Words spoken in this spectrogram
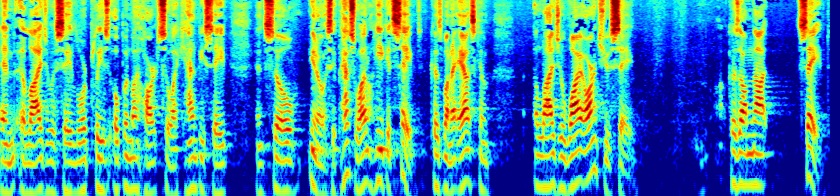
And Elijah would say, Lord, please open my heart so I can be saved. And so, you know, I say, Pastor, why don't he get saved? Because when I ask him, Elijah, why aren't you saved? Because I'm not saved.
